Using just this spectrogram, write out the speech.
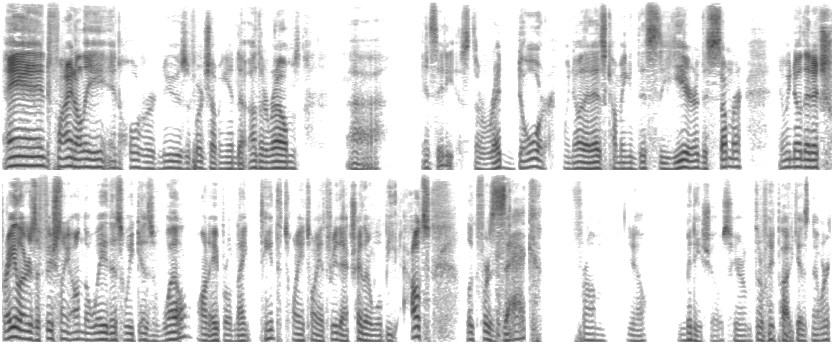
And finally, in horror news, before jumping into other realms, uh, Insidious, The Red Door. We know that is coming this year, this summer, and we know that a trailer is officially on the way this week as well. On April 19th, 2023, that trailer will be out. Look for Zach from, you know, mini shows here on the Thrill Me Podcast Network.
